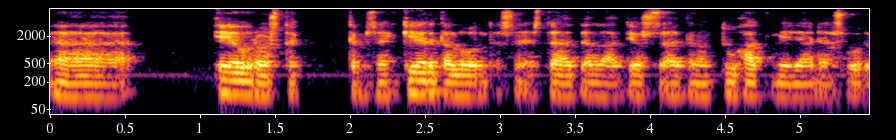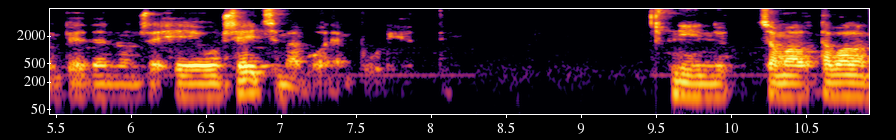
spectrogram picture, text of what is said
ää, eurosta tämmöisenä kertaluontoisena, jos ajatellaan, että jos ajatellaan tuhat miljardia suurin piirtein on se EUn seitsemän vuoden budjetti, niin nyt samalla tavalla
